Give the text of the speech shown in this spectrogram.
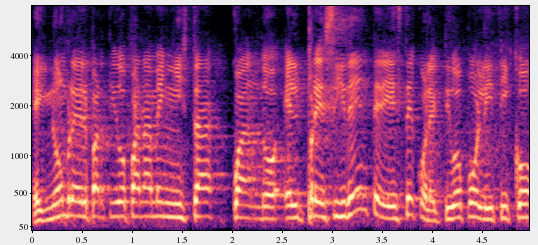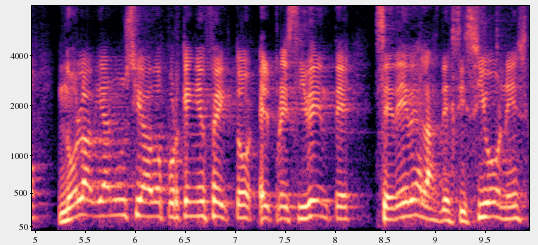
en nombre del partido panameñista cuando el presidente de este colectivo político no lo había anunciado? Porque en efecto el presidente se debe a las decisiones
